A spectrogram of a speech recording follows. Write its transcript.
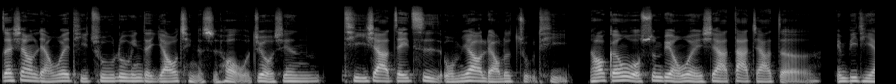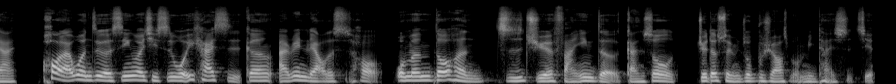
在向两位提出录音的邀请的时候，我就先提一下这一次我们要聊的主题，然后跟我顺便问一下大家的 MBTI。后来问这个是因为其实我一开始跟 Irene 聊的时候，我们都很直觉反应的感受，觉得水瓶座不需要什么 me time 时间，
